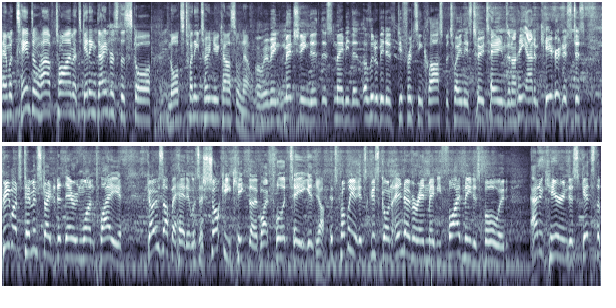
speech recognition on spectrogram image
and with 10 till half time, it's getting dangerous to score. North's 22, Newcastle nil. Well, we've been mentioning that there's maybe the, a little bit of difference in class between these two teams, and I think Adam Keighran has just pretty much demonstrated it there in one play. Goes up ahead. It was a shocking kick though by Floyd Teague. It- Yeah. It's probably it's just gone end over end, maybe five meters forward. Adam Keighran just gets the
